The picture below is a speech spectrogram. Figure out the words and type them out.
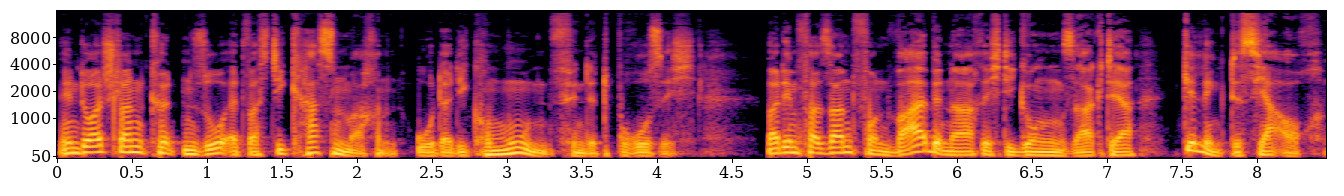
In Deutschland könnten so etwas die Kassen machen oder die Kommunen, findet Brosig. Bei dem Versand von Wahlbenachrichtigungen, sagt er, gelingt es ja auch.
